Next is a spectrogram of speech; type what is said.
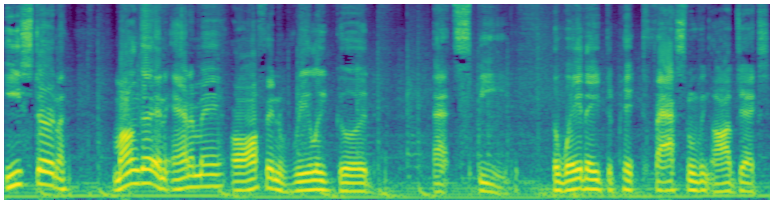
Eastern manga and anime are often really good at speed. The way they depict fast moving objects,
